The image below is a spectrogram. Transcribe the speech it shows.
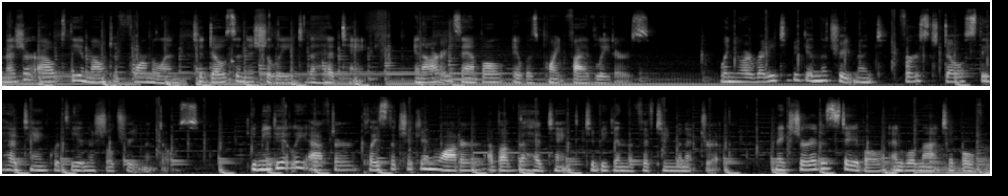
Measure out the amount of formalin to dose initially to the head tank. In our example, it was 0.5 liters. When you are ready to begin the treatment, first dose the head tank with the initial treatment dose. Immediately after, place the chicken water above the head tank to begin the 15 minute drip. Make sure it is stable and will not tip over.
